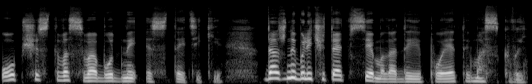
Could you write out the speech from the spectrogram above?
общество свободной эстетики. Должны были читать все молодые поэты Москвы.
